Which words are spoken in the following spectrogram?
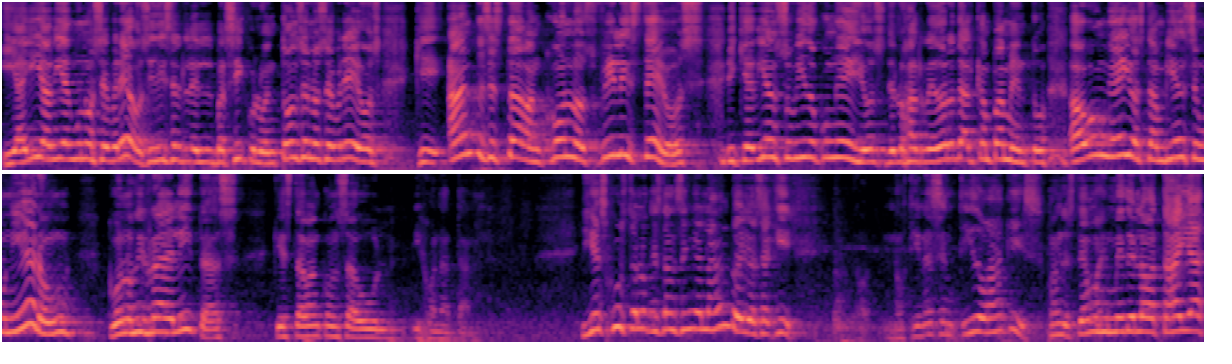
Y, ahí habían unos hebreos, y dice el, versículo, entonces los hebreos que antes estaban con los filisteos y que habían subido con ellos de los alrededores del campamento, aún ellos también se unieron con los israelitas que estaban con Saúl y Jonatán. Y es justo lo que están señalando ellos aquí tiene sentido, Aquis. Cuando estemos en medio de la batalla,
